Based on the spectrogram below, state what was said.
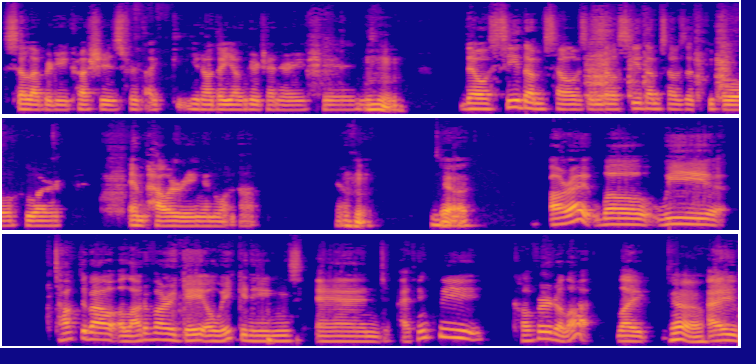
celebrity crushes for like you know the younger generation Mhm. they'll see themselves and they'll see themselves as people who are empowering and whatnot yeah Mhm. yeah all right well we talked about a lot of our gay awakenings and i think we covered a lot. Like yeah. I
